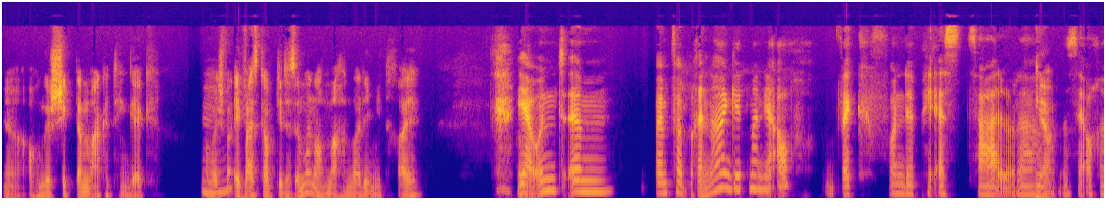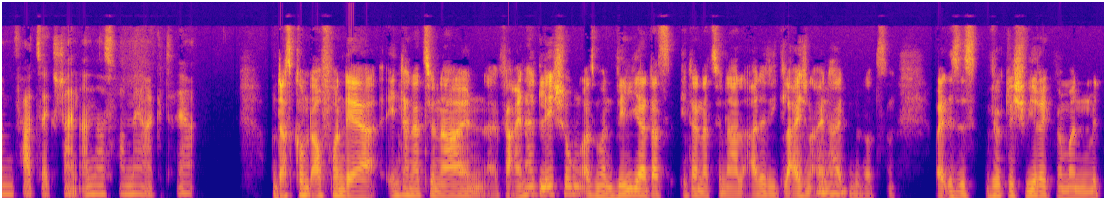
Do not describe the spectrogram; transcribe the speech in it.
Ja, auch ein geschickter Marketing-Gag. Aber ich, Mhm. ich weiß gar nicht, ob die das immer noch machen bei dem i3. Ja, Ähm, und ähm, beim Verbrenner geht man ja auch weg von der PS-Zahl oder Ja. das ist ja auch im Fahrzeugschein anders vermerkt. Ja. Und das kommt auch von der internationalen Vereinheitlichung. Also man will ja, dass international alle die gleichen Mhm. Einheiten benutzen. Weil es ist wirklich schwierig, wenn man mit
